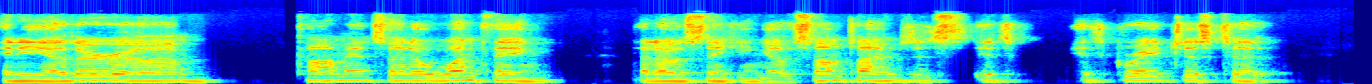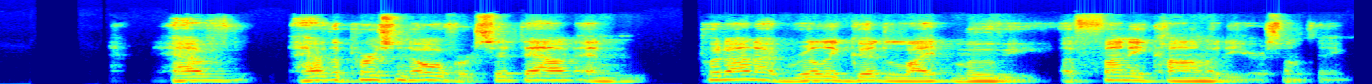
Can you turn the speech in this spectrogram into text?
Any other um, comments? I know one thing that I was thinking of. Sometimes it's it's it's great just to have have the person over, sit down and put on a really good light movie, a funny comedy or something.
